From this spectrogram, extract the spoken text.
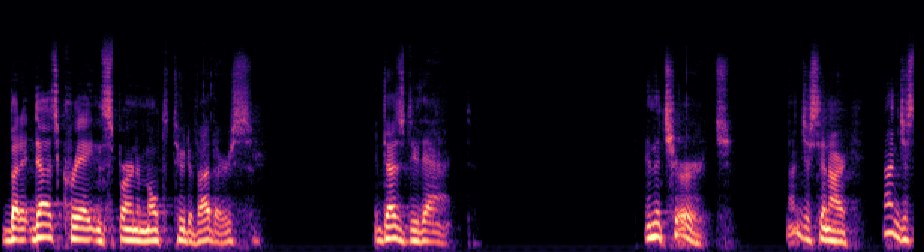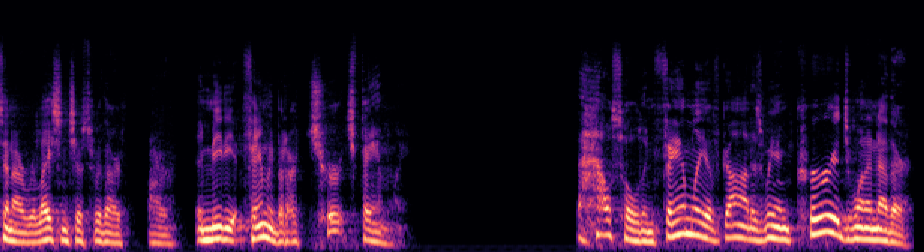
but it does create and spurn a multitude of others. It does do that. In the church, not just in our not just in our relationships with our, our immediate family, but our church family, the household and family of God as we encourage one another.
